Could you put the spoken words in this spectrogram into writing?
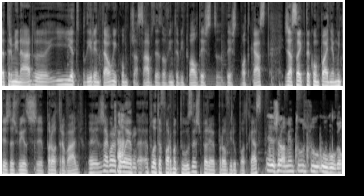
a terminar eh, e ia-te pedir então, e como tu já sabes, és ouvinte habitual deste, deste podcast, já sei que te acompanha muitas das vezes para o trabalho. Uh, já agora, qual ah, é a, a, plataforma que tu usas para, para ouvir o podcast? Eu geralmente uso o Google.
